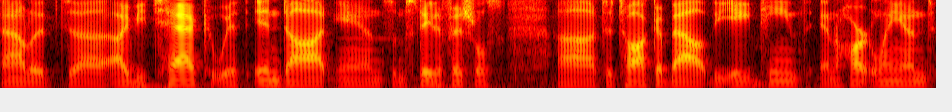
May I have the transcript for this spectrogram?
at Ivy Tech with INDOT and some state officials to talk about the 18th and Heartland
